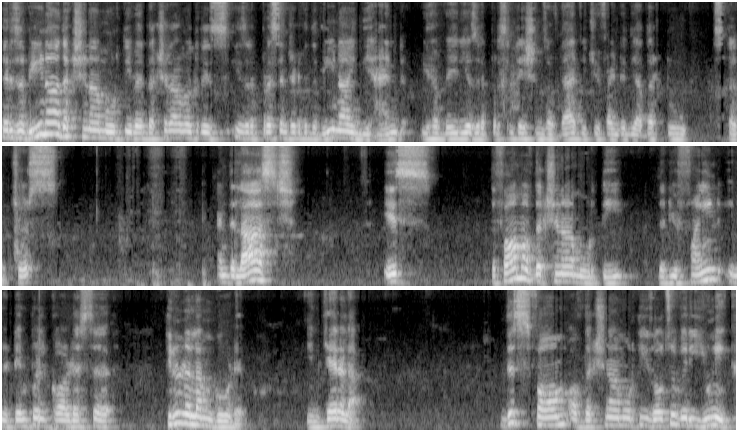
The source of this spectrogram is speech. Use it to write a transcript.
There is a Veena Dakshinamurti where Dakshinamurti is, is represented with the Veena in the hand. You have various representations of that, which you find in the other two sculptures. And the last is the form of Dakshinamurti that you find in a temple called as the Tirunalam Gode in Kerala. This form of Dakshinamurti is also very unique,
